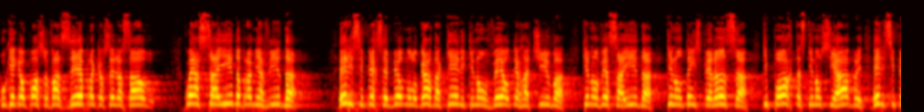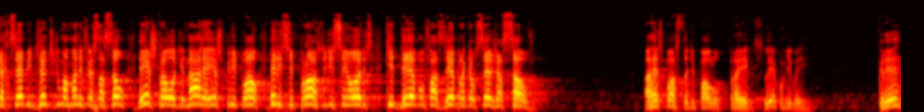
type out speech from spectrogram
O que, que eu posso fazer para que eu seja salvo? Qual é a saída para a minha vida? Ele se percebeu no lugar daquele que não vê alternativa, que não vê saída, que não tem esperança, que portas que não se abrem. Ele se percebe diante de uma manifestação extraordinária e espiritual. Ele se prostra e diz: Senhores, que devo fazer para que eu seja salvo? A resposta de Paulo para eles, leia comigo aí. Crê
